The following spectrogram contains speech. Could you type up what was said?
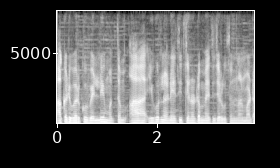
అక్కడి వరకు వెళ్ళి మొత్తం ఆ ఇగుర్లు అనేది తినటం అయితే జరుగుతుందన్నమాట.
